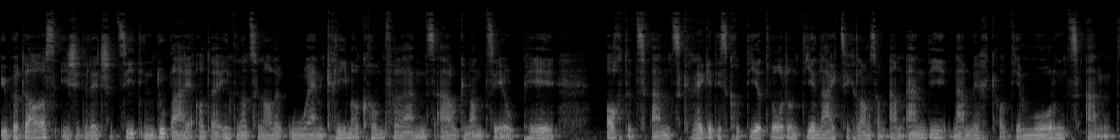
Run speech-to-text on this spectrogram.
Über das ist in der letzten Zeit in Dubai an der internationalen UN-Klimakonferenz, auch genannt COP, 28 rege diskutiert wurde und die neigt sich langsam am Ende, nämlich gerade die Mordsende.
